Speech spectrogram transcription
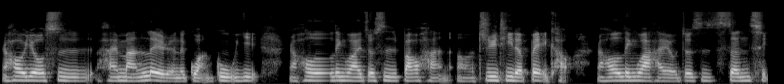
然后又是还蛮累人的管顾业，然后另外就是包含呃 GT 的备考，然后另外还有就是申请，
